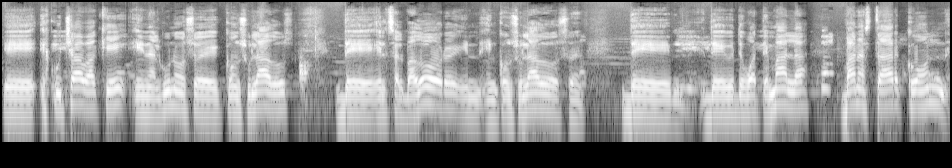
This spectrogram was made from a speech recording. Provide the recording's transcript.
eh, escuchaba que en algunos eh, consulados de El Salvador, en, consulados de, Guatemala van a estar con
